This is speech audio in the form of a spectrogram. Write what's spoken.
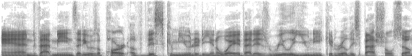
And that means that he was a part of this community in a way that is really unique and really special. So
